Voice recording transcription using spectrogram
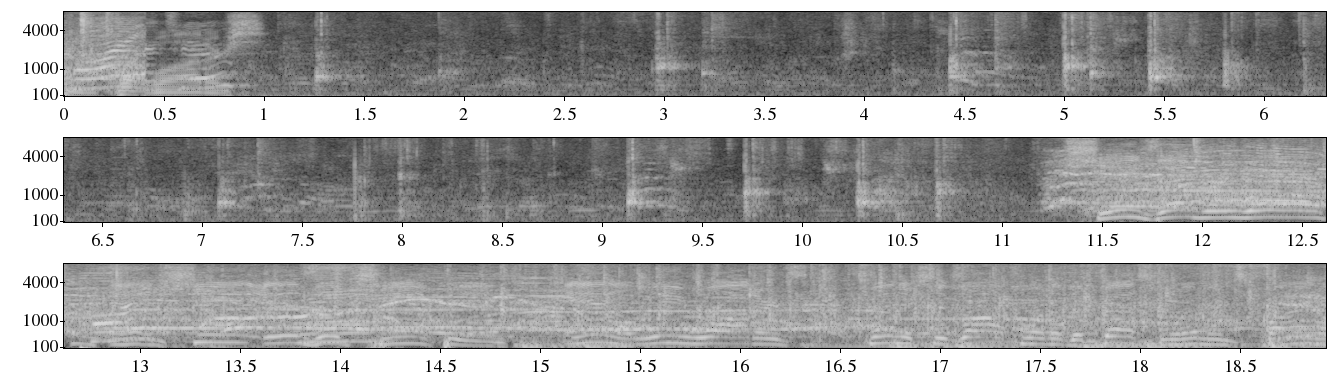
And Waters. She's everywhere, and she is a champion. Anna Leigh Waters finishes off one of the best women's finals. you will ever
